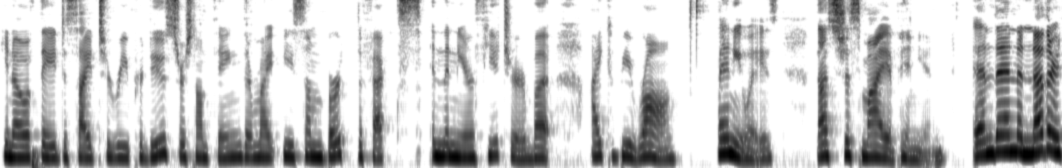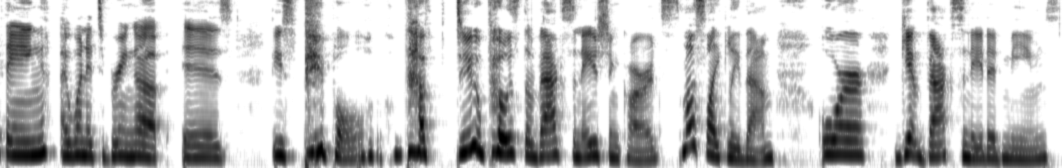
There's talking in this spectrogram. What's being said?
you know, if they decide to reproduce or something, there might be some birth defects in the near future, but I could be wrong. Anyways, that's just my opinion. And then another thing I wanted to bring up is these people that do post the vaccination cards, most likely them, or get vaccinated memes.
